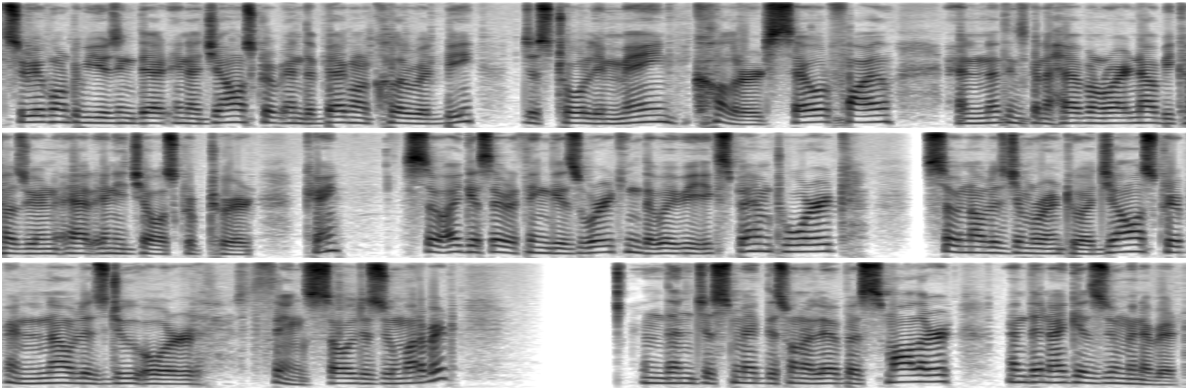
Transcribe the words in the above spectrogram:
So we are going to be using that in a JavaScript and the background color will be just totally main colored save file and nothing's gonna happen right now because we didn't add any JavaScript to it okay so I guess everything is working the way we expect to work. So now let's jump right into a JavaScript and now let's do our things. So I'll just zoom out a bit and then just make this one a little bit smaller and then I guess zoom in a bit.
